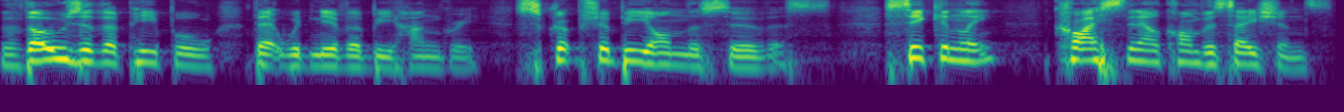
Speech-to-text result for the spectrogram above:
those are the people that would never be hungry. Scripture beyond the service. Secondly, Christ in our conversations.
